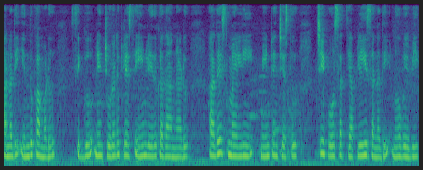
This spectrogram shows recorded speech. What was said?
అన్నది. ఎందుకు అమ్మడు? సిగ్గు. నేను చూడని ప్లేస్ ఏం లేదు కదా అన్నాడు. అదే స్మైల్ని మెయింటైన్ చేస్తూ చీపో సత్య ప్లీజ్ అన్నది. నో బేబీ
